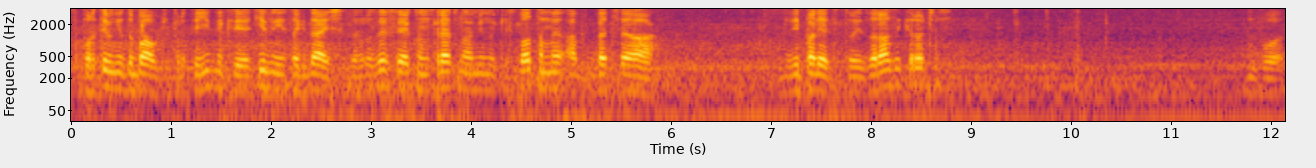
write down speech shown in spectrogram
спортивні добавки, протеїни, креатини і так далі. Загрузився я конкретно амінокислотами БЦА. Дві палети тої зарази, коротше. Вот.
